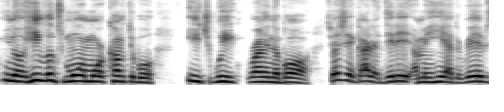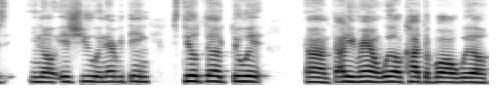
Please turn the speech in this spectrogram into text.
you know, he looks more and more comfortable each week running the ball, especially a guy that did it. I mean, he had the ribs, you know, issue and everything, still thug through it. Um, thought he ran well, caught the ball well.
